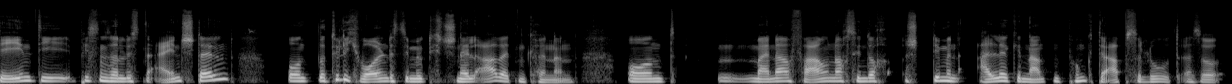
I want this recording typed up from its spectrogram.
denen, die Business Analysten einstellen und natürlich wollen, dass die möglichst schnell arbeiten können. Und meiner Erfahrung nach sind doch, stimmen alle genannten Punkte absolut. Also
